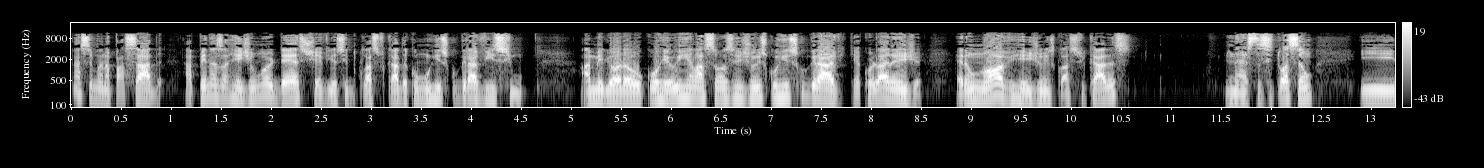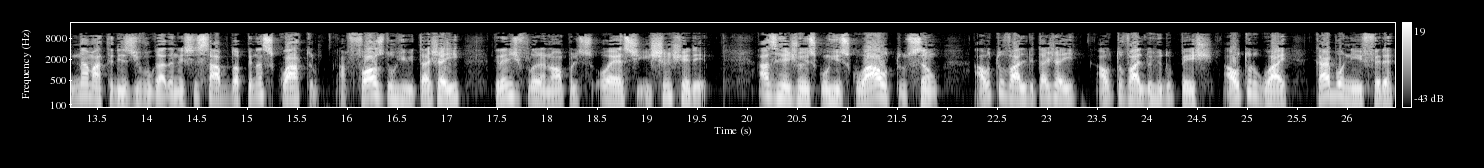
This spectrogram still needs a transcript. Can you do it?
Na semana passada, apenas a região Nordeste havia sido classificada como risco gravíssimo. A melhora ocorreu em relação às regiões com risco grave, que é a cor laranja. Eram nove regiões classificadas nesta situação e na matriz divulgada neste sábado, apenas quatro: a Foz do Rio Itajaí, Grande Florianópolis, Oeste e Xanxerê. As regiões com risco alto são Alto Vale do Itajaí, Alto Vale do Rio do Peixe, Alto Uruguai, Carbonífera,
